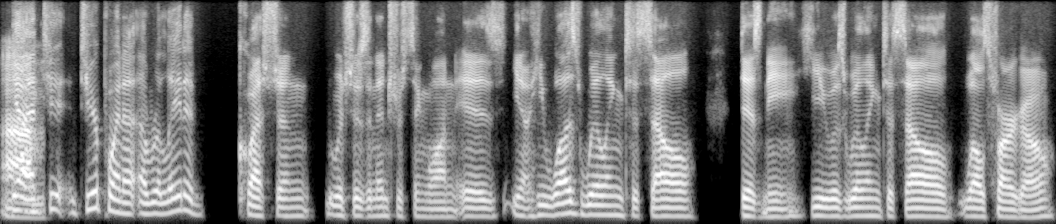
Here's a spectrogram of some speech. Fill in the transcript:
Um, yeah, and um, to, to your point, a, a related question, which is an interesting one, is you know he was willing to sell Disney, he was willing to sell Wells Fargo,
